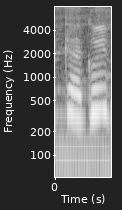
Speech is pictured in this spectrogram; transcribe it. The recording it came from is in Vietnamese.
तक कोई eh,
